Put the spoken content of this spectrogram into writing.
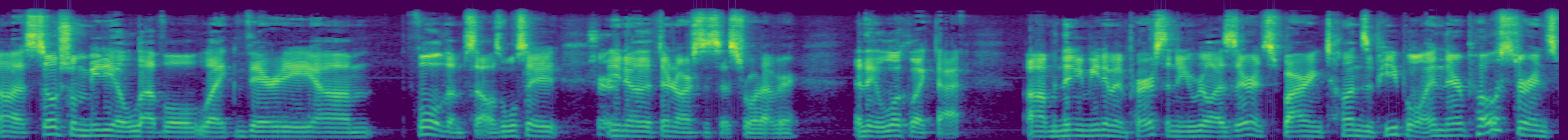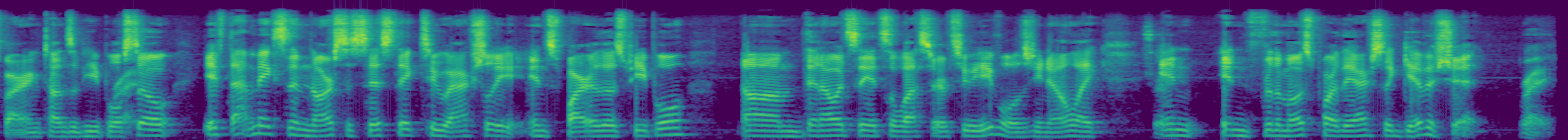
uh, social media level, like very um, full of themselves. We'll say, Sure. you know, that they're narcissists or whatever, and they look like that. Um, and then you meet them in person and you realize they're inspiring tons of people and their posts are inspiring tons of people. Right. So if that makes them narcissistic to actually inspire those people, um, then I would say it's the lesser of two evils, you know, like, Sure. and, and for the most part, they actually give a shit. Right.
